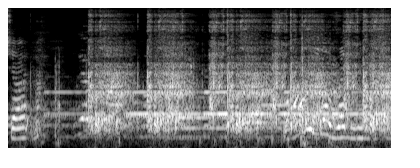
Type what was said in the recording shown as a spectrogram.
Headshot. Why have red and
